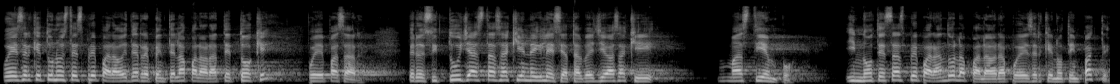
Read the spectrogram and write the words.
Puede ser que tú no estés preparado y de repente la palabra te toque, puede pasar. Pero si tú ya estás aquí en la iglesia, tal vez llevas aquí más tiempo y no te estás preparando, la palabra puede ser que no te impacte.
